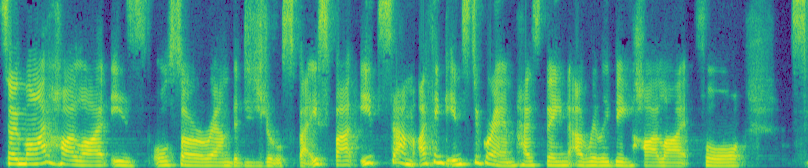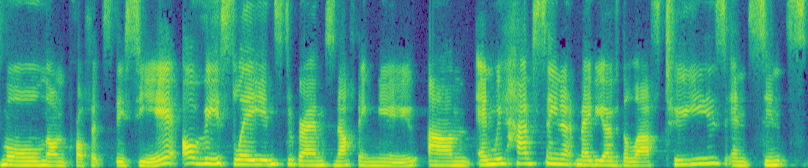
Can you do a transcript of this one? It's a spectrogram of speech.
So my highlight is also around the digital space, but it's um I think Instagram has been a really big highlight for small nonprofits this year. Obviously, Instagram's nothing new, um, and we have seen it maybe over the last two years and since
